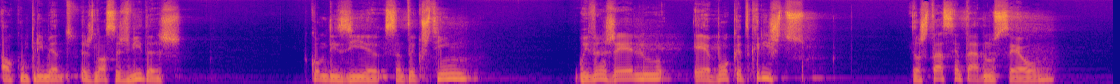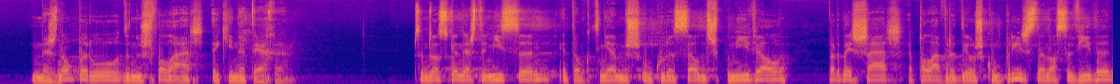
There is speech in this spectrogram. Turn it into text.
ao cumprimento as nossas vidas. Como dizia Santo Agostinho, o Evangelho é a boca de Cristo. Ele está sentado no céu, mas não parou de nos falar aqui na terra. Peçamos ao Senhor nesta missa, então que tenhamos um coração disponível para deixar a palavra de Deus cumprir-se na nossa vida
